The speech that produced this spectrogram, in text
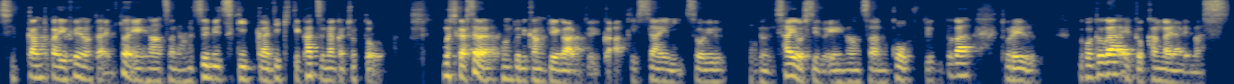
疾患とかいうフェノタイプとエンハンサーの結びつきができて、かつなんかちょっと、もしかしたら本当に関係があるというか、実際にそういう作用しているエンハンサーの効果ということが取れることが、えっと、考えられます。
